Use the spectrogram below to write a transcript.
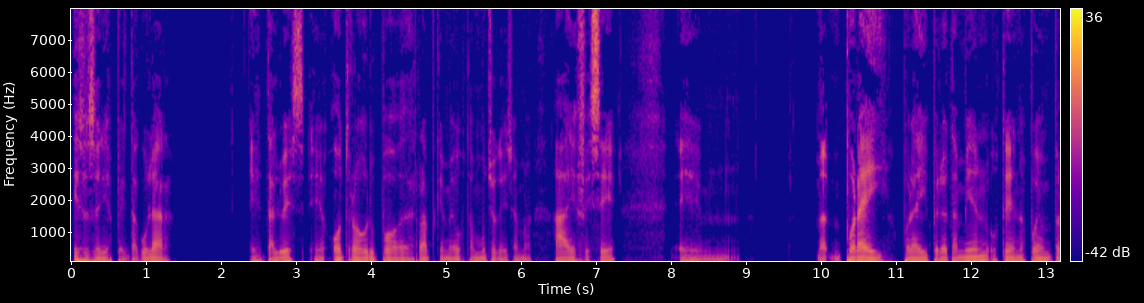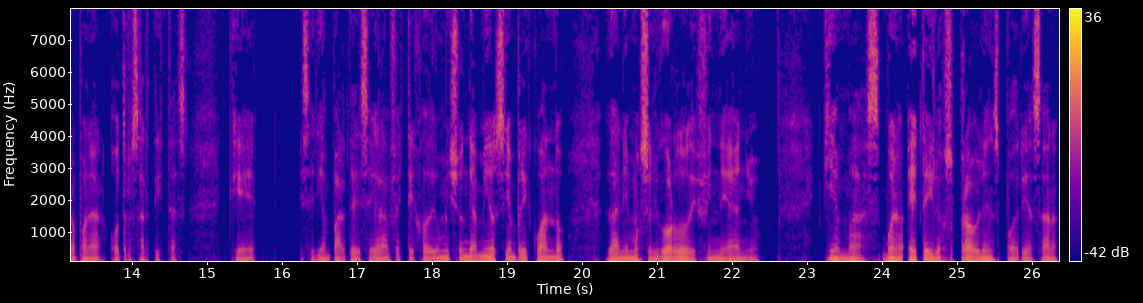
Eso sería espectacular. Eh, tal vez eh, otro grupo de rap que me gusta mucho que se llama AFC. Em, por ahí, por ahí, pero también ustedes nos pueden proponer otros artistas que serían parte de ese gran festejo de un millón de amigos siempre y cuando ganemos el gordo de fin de año. ¿Quién más? Bueno, Ete y los Problems podría ser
